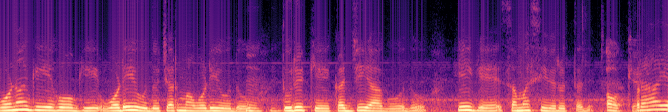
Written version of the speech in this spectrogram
ಒಣಗಿ ಹೋಗಿ ಒಡೆಯುವುದು ಚರ್ಮ ಒಡೆಯುವುದು. ತುರಿಕೆ ಕಜ್ಜಿಯಾಗುವುದು ಹೀಗೆ ಸಮಸ್ಯೆ ಇರುತ್ತದೆ ಪ್ರಾಯ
